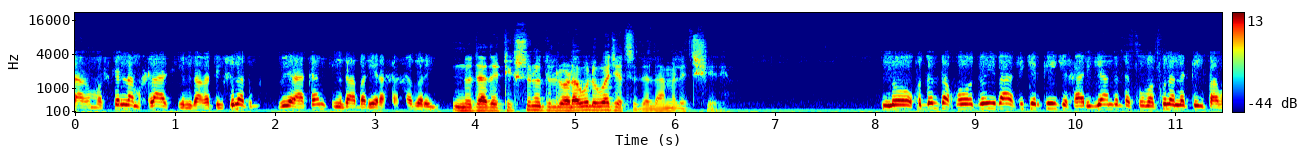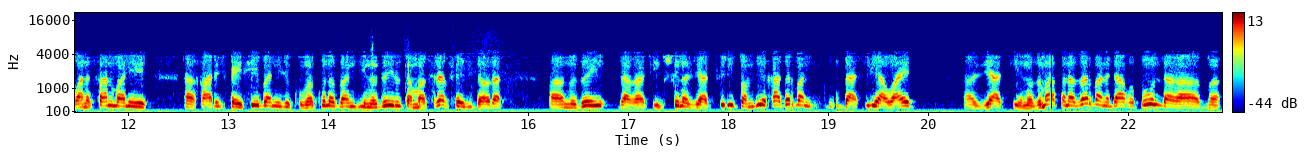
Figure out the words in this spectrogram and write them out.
دا مشکل هم خلاص شي نو دا ټیکسونه دوی راکم چې دا به ډیره خبري نو دا د ټیکسونو د لوړولو وجه څه د لامل څه شي نو خدل ته خو دوی دا فکر کوي چې خارجيان د حکومتونو نه کوي په افغانستان باندې خارج پیسې باندې د حکومتونو باندې نو دوی ته مصرف کوي دولت نو دوی دغه ټیکسونه زیات کړي په دې خاطر باندې داخلي عواید زیات کړي نو زما په نظر باندې دا ټول دغه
